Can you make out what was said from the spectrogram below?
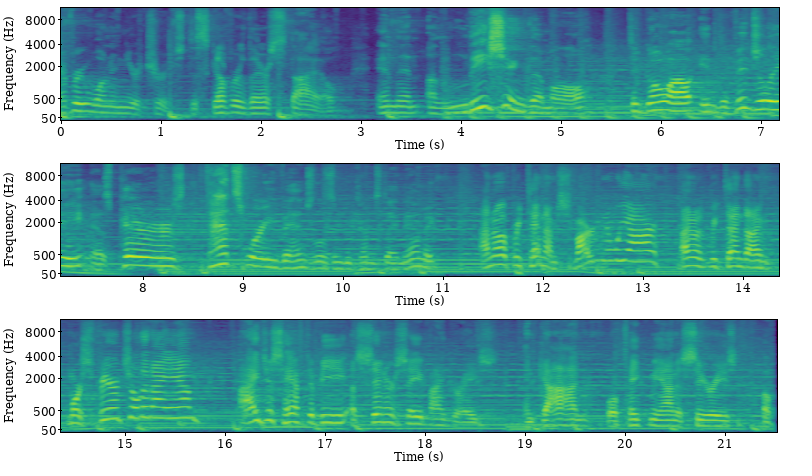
everyone in your church discover their style and then unleashing them all to go out individually as pairs. That's where evangelism becomes dynamic. I don't pretend I'm smarter than we are. I don't pretend I'm more spiritual than I am. I just have to be a sinner saved by grace. And God will take me on a series of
